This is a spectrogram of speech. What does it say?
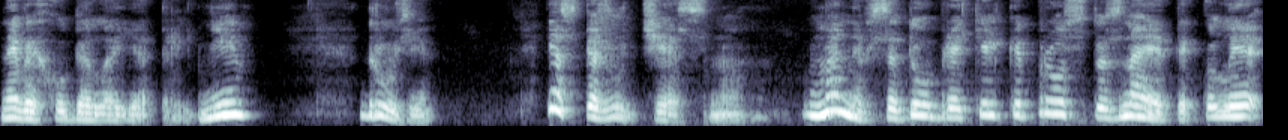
Не виходила я три дні. Друзі, я скажу чесно, у мене все добре, тільки просто, знаєте, коли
